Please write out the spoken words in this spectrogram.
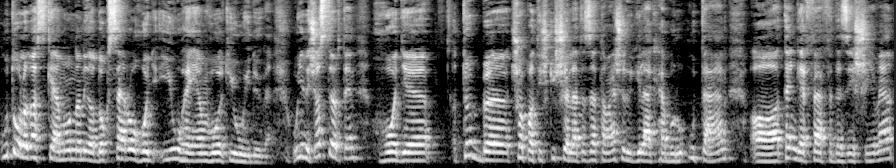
Utólag azt kell mondani a doxáról, hogy jó helyen volt jó időben. Ugyanis az történt, hogy eh, több csapat is kísérletezett a második világháború után a tenger felfedezésével.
